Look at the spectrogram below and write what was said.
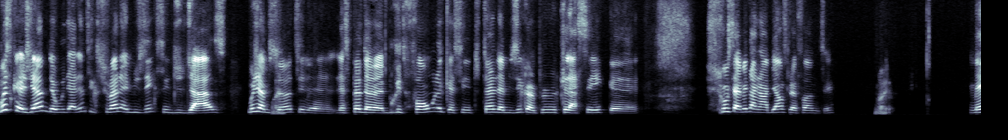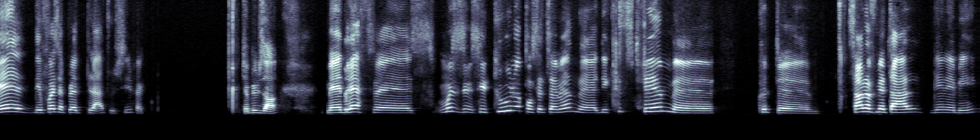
Moi, ce que j'aime de Woody Allen, c'est que souvent la musique, c'est du jazz. Moi, j'aime Ouais. ça, tu sais, le- l'espèce de bruit de fond, là, que c'est tout le temps de la musique un peu classique. euh, je trouve que ça met dans l'ambiance le fun, tu sais. Ouais. Mais des fois, ça peut être plate aussi, fait c'est un peu bizarre. Mais bref, euh, moi, c'est tout là, pour cette semaine. Euh, des critiques de films. euh, écoute, Sound of Metal, bien aimé.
